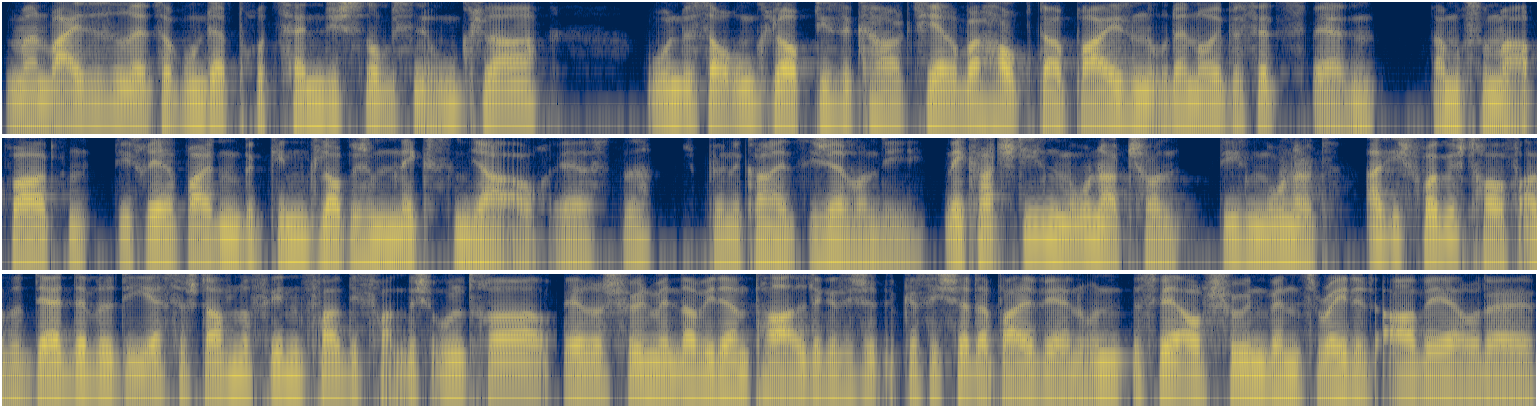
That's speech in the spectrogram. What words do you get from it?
man weiß es noch nicht so hundertprozentig, ist noch ein bisschen unklar. Und es ist auch unklar, ob diese Charaktere überhaupt dabei sind oder neu besetzt werden. Da muss man mal abwarten. Die Dreharbeiten beginnen, glaube ich, im nächsten Jahr auch erst. Ne? Ich bin mir gar nicht sicher, wann die. Ne, Quatsch, diesen Monat schon. Diesen Monat. Ah, ich freue mich drauf. Also Daredevil, die erste Staffel auf jeden Fall, die fand ich ultra. Wäre schön, wenn da wieder ein paar alte Gesichter, Gesichter dabei wären. Und es wäre auch schön, wenn es Rated R wäre oder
